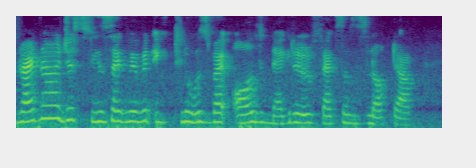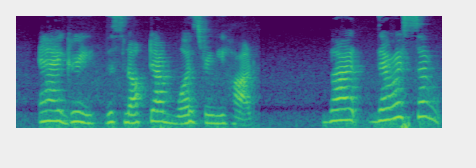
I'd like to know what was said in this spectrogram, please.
Right now, it just feels like we've been enclosed by all the negative effects of this lockdown. And I agree, this lockdown was really hard. But there were some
